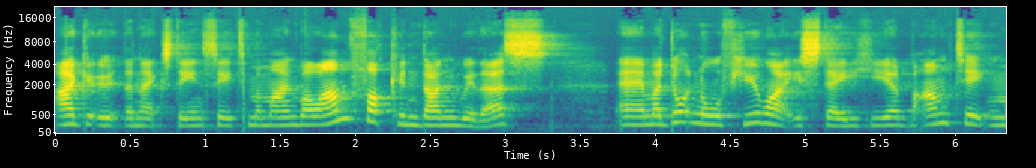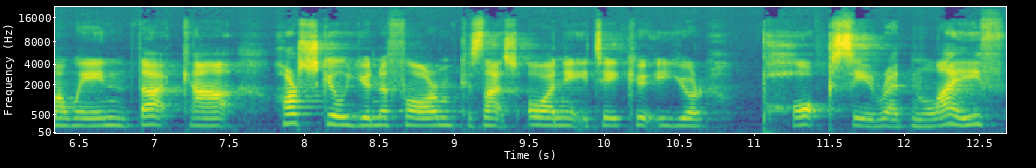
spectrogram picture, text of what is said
I get out the next day and say to my man, "Well, I'm fucking done with this. Um, I don't know if you want to stay here, but I'm taking my Wayne, that cat, her school uniform, because that's all I need to take out of your poxy-ridden life,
